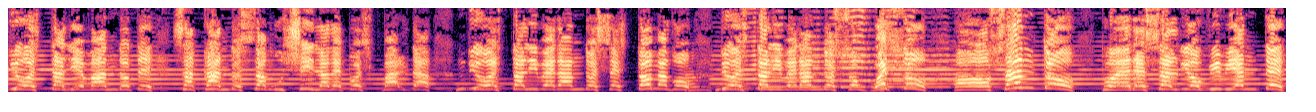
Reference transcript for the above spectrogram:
Dios está llevándote, sacando esa mochila de tu espalda. Dios está liberando ese estómago. Dios está liberando esos huesos. ¡Oh, santo! Tú eres el Dios viviente,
